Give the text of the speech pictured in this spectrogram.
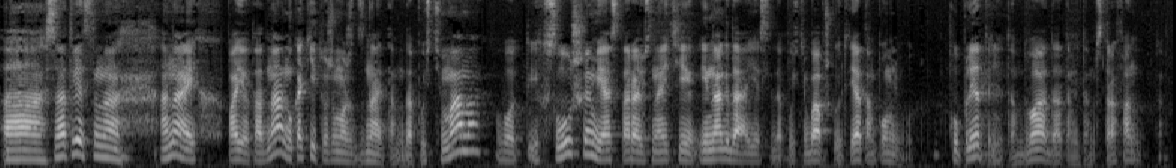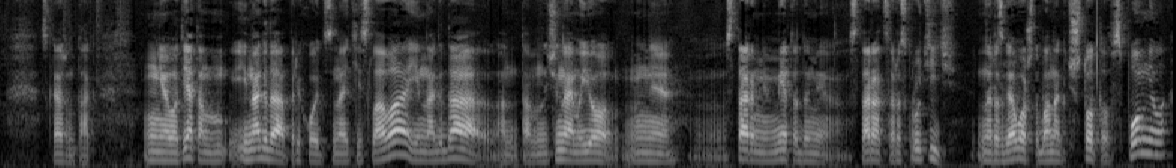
А, Соответственно, она их поет одна, ну какие-то уже может знать, там, допустим, мама, вот их слушаем, я стараюсь найти иногда, если, допустим, бабушка говорит, я там помню вот, куплет или там два, да, там, там строфа, ну, там, скажем так. М, Вот я там иногда приходится найти слова, иногда там, начинаем ее э, старыми методами стараться раскрутить на разговор, чтобы она что-то вспомнила.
